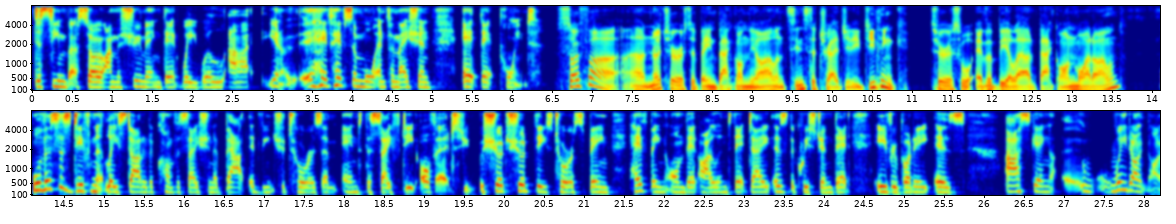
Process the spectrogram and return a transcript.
December. So I'm assuming that we will, uh, you know, have have some more information at that point. So far, uh, no tourists have been back on the island since the tragedy. Do you think tourists will ever be allowed back on White Island? Well, this has definitely started a conversation about adventure tourism and the safety of it. Should should these tourists been have been on that island that day is the question that everybody is asking. Uh, we don't know.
